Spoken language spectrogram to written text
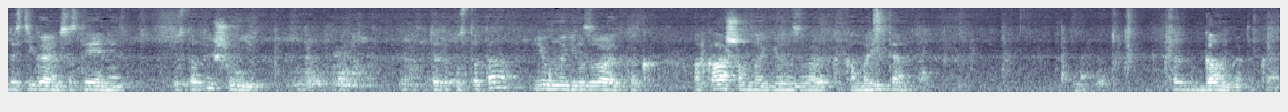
достигаем состояния пустоты шуни, вот эта пустота, ее многие называют как акаша, многие называют как амрита, как ганга такая,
